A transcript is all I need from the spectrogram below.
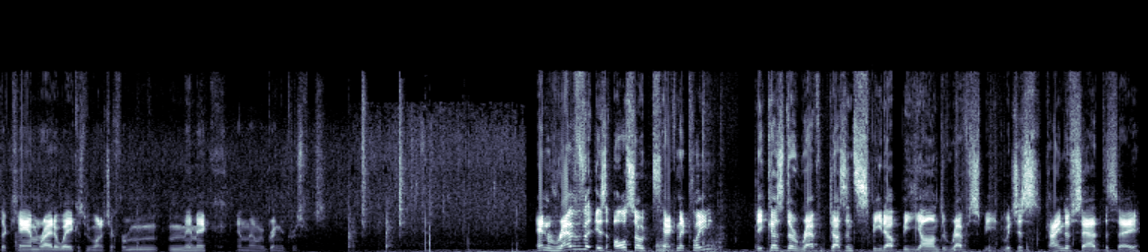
the cam right away because we want to check for Mimic. And then we bring in Crucifix. And rev is also technically because the rev doesn't speed up beyond rev speed, which is kind of sad to say.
